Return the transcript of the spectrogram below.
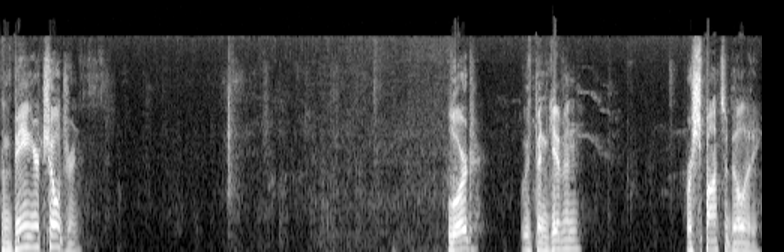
and being your children, Lord, we've been given responsibility.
